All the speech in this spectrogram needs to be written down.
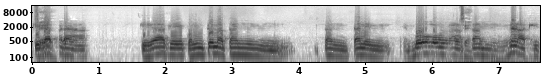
que da para, que da que con un tema tan tan tan en, en boga, tan nada, que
